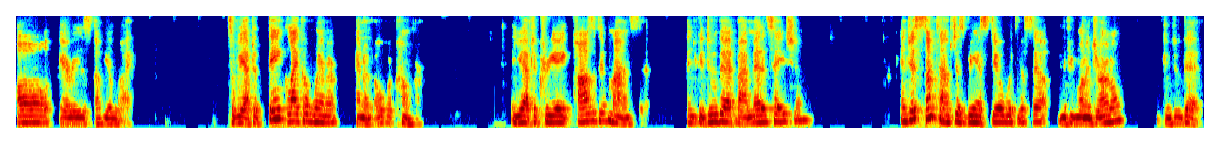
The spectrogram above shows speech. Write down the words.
all areas of your life. So we have to think like a winner and an overcomer. And you have to create positive mindset. And you can do that by meditation and just sometimes just being still with yourself. And if you want to journal, you can do that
